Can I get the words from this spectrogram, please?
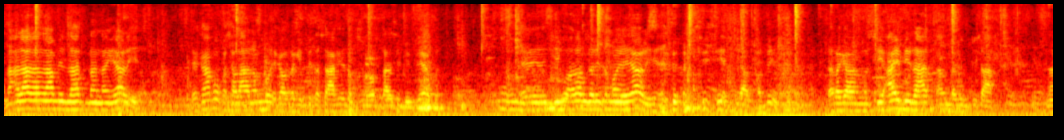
naalala namin lahat ng nangyari. Teka ako, kasalanan mo, ikaw nag-impita sa akin na suporta si BBM. Eh, hindi ko alam ganito mangyayari. si siya pati. Talagang si Ivy lahat ang nag-umpisa na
